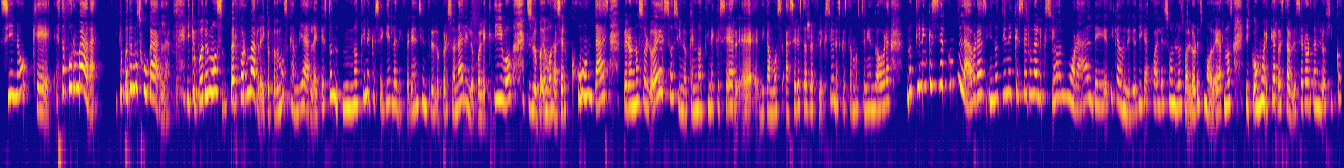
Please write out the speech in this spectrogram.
sino que está formada que podemos jugarla y que podemos performarla y que podemos cambiarla y que esto no tiene que seguir la diferencia entre lo personal y lo colectivo, entonces lo podemos hacer juntas, pero no solo eso, sino que no tiene que ser, eh, digamos, hacer estas reflexiones que estamos teniendo ahora, no tienen que ser con palabras y no tiene que ser una lección moral de ética donde yo diga cuáles son los valores modernos y cómo hay que restablecer orden lógico,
